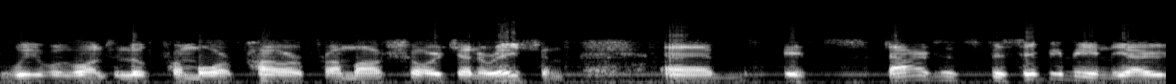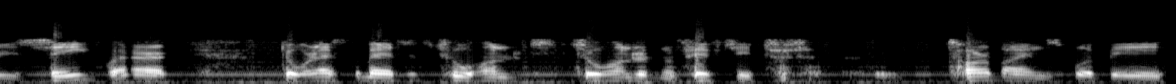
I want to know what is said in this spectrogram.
we were going to look for more power from offshore generation, um, it started specifically in the Irish Sea, where there were estimated 200 250 t- turbines would be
